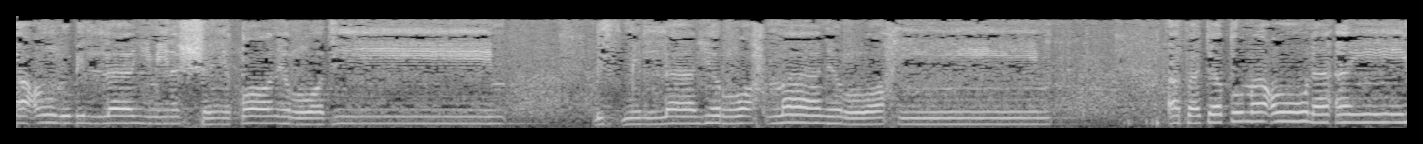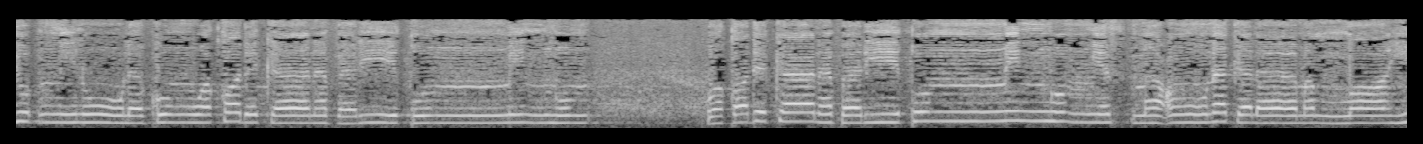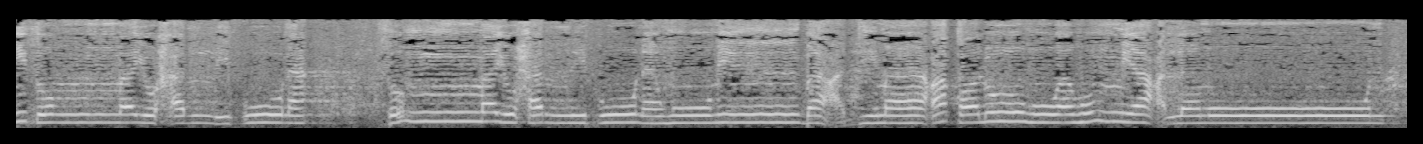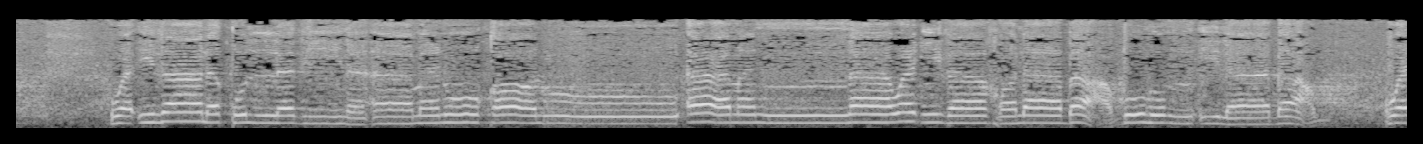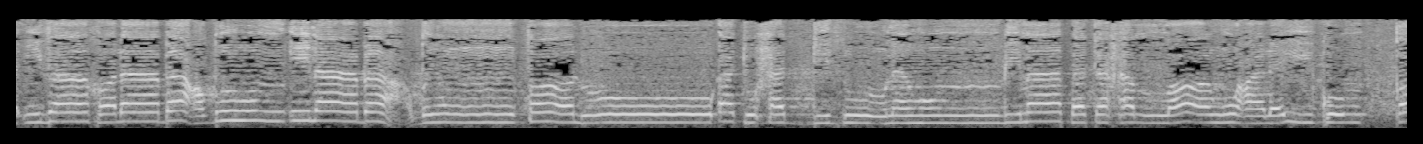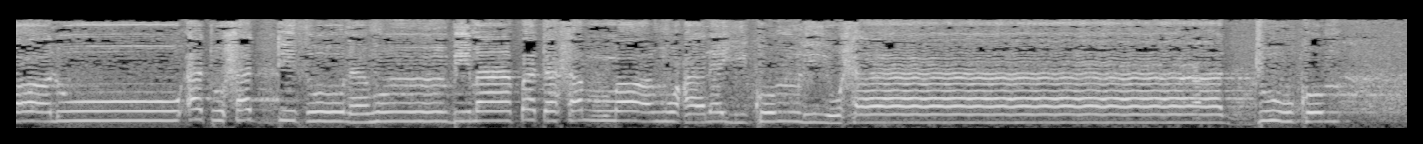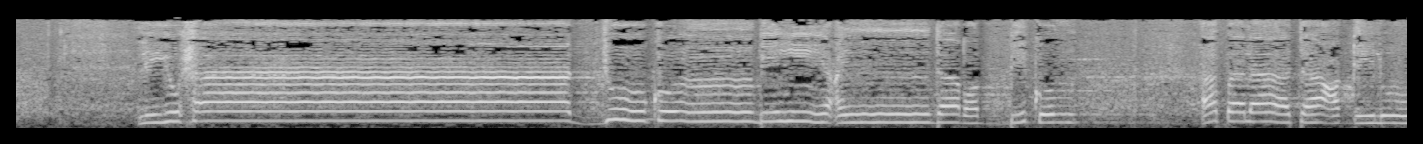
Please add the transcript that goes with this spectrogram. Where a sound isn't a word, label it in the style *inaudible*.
أعوذ بالله من الشيطان الرجيم. بسم الله الرحمن الرحيم. أفتطمعون أن يؤمنوا لكم وقد كان فريق منهم وقد كان فريق منهم يسمعون كلام الله ثم يحرفونه ثم يحرفونه من بعد ما عقلوه وهم يعلمون. وإذا لقوا الذين آمنوا قالوا آمنا وإذا خلا بعضهم إلى بعض وإذا خلا بعضهم إلى بعض قالوا أتحدثونهم بما فتح الله عليكم قالوا أتحدثونهم بما فتح الله عليكم ليحاجوكم ليحاجوكم به عند ربكم أفلا تعقلون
